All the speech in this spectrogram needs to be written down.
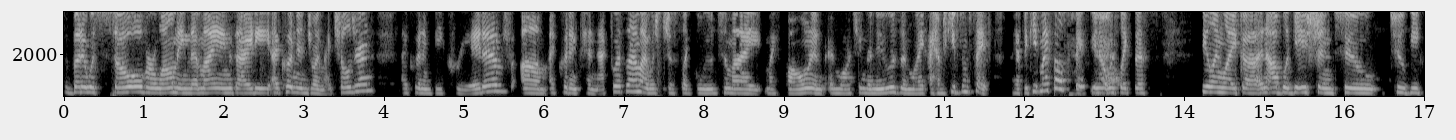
But it was so overwhelming that my anxiety, I couldn't enjoy my children. I couldn't be creative. Um, I couldn't connect with them. I was just like glued to my my phone and, and watching the news and like, I have to keep them safe. I have to keep myself safe. You know, it was like this feeling like uh, an obligation to to be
